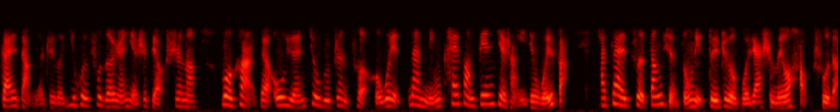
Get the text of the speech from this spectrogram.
该党的这个议会负责人也是表示呢，默克尔在欧元救助政策和为难民开放边界上已经违法。他再次当选总理对这个国家是没有好处的。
